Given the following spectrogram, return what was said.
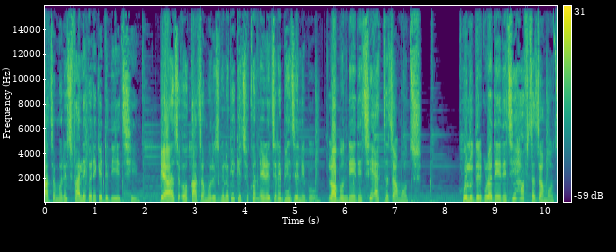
কাঁচামরিচ ফালি করে কেটে দিয়েছি। পেঁয়াজ ও কাঁচামরিচগুলোকে কিছুক্ষণ নেড়েচেড়ে ভেজে নেব। লবণ দিয়ে দিচ্ছি এক চা চামচ। হলুদের গুঁড়া দিয়ে দিচ্ছি হাফ চা চামচ।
